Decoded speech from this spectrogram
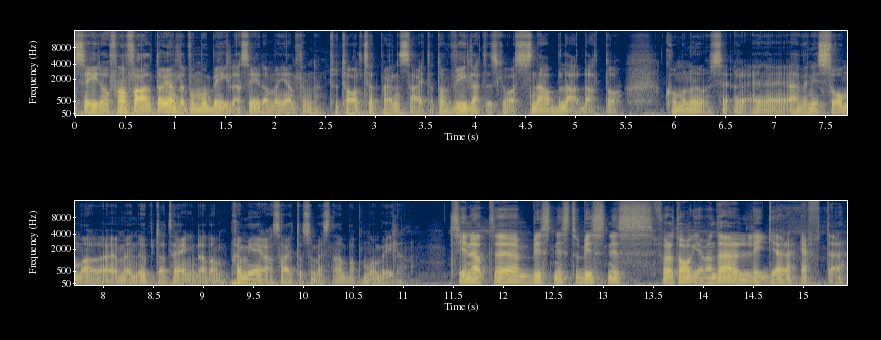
sidor. Framförallt då egentligen på mobila sidor men egentligen totalt sett på en sajt. Att de vill att det ska vara snabbladdat och kommer nu eh, även i sommar eh, med en uppdatering där de premierar sajter som är snabba på mobilen. Ser ni att business to business företag även där ligger efter?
